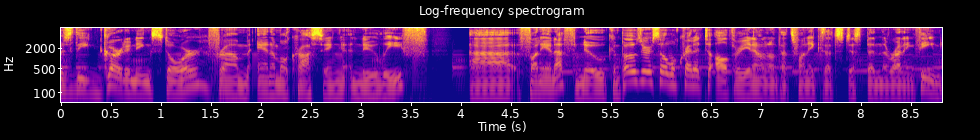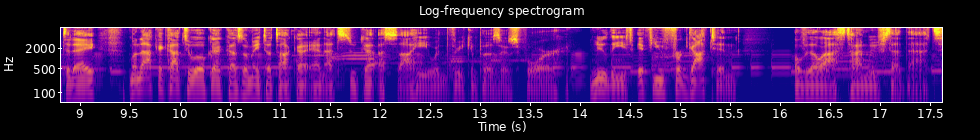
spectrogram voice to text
Was the gardening store from Animal Crossing A New Leaf. Uh, funny enough, no composer, so we'll credit to all three. And I don't know if that's funny because that's just been the running theme today. Manaka Katsuoka, Kazumi Totaka, and Atsuko Asahi were the three composers for New Leaf. If you've forgotten over the last time we've said that.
